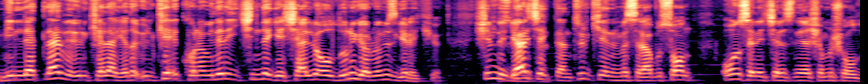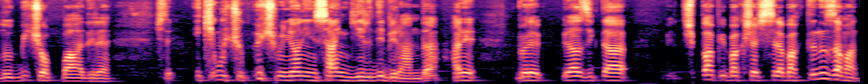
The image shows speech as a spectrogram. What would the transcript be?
milletler ve ülkeler ya da ülke ekonomileri içinde geçerli olduğunu görmemiz gerekiyor. Şimdi Kesinlikle. gerçekten Türkiye'nin mesela bu son 10 sene içerisinde yaşamış olduğu birçok badire işte iki buçuk üç milyon insan girdi bir anda. Hani böyle birazcık daha çıplak bir bakış açısıyla baktığınız zaman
